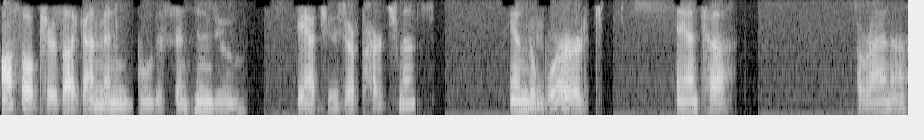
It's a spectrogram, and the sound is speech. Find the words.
also appears like on many Buddhist and Hindu statues or parchments and the mm-hmm. word anta arana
